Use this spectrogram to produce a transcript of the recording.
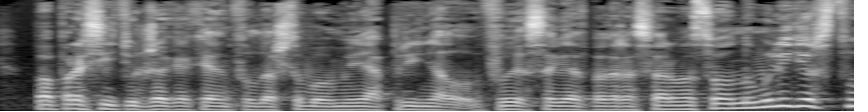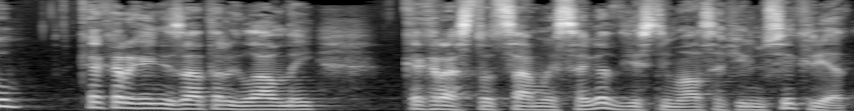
– попросить у Джека Кенфилда, чтобы он меня принял в Совет по трансформационному лидерству, как организатор главный, как раз тот самый совет, где снимался фильм «Секрет».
